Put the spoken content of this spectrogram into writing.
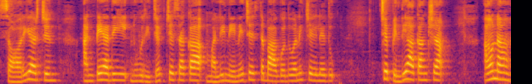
సారీ అర్జున్. అంటే అది నువ్వు రిజెక్ట్ చేశాక మళ్ళీ నేనే చేస్తే బాగోదు అని చేయలేదు చెప్పింది ఆకాంక్ష. అవునా?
